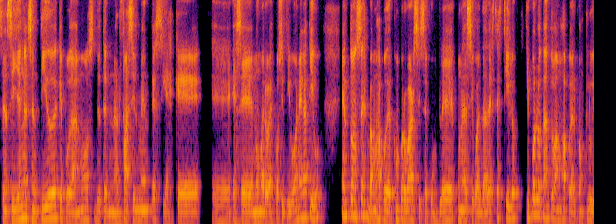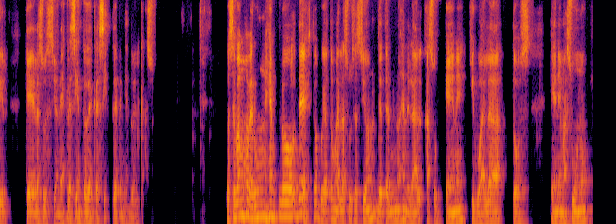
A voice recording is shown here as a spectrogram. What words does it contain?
sencilla en el sentido de que podamos determinar fácilmente si es que eh, ese número es positivo o negativo, entonces vamos a poder comprobar si se cumple una desigualdad de este estilo y por lo tanto vamos a poder concluir que la sucesión es creciente o decreciente dependiendo del caso. Entonces vamos a ver un ejemplo de esto. Voy a tomar la sucesión de término general a sub n igual a 2n más 1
